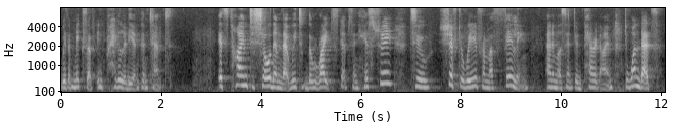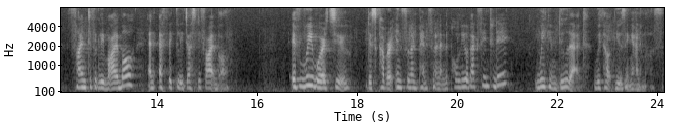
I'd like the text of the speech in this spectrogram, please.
with a mix of incredulity and contempt. It's time to show them that we took the right steps in history to shift away from a failing animal centered paradigm to one that's scientifically viable and ethically justifiable. If we were to discover insulin, penicillin, and the polio vaccine today, we can do that without using animals.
